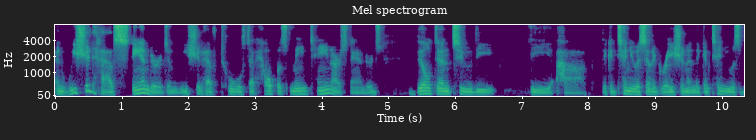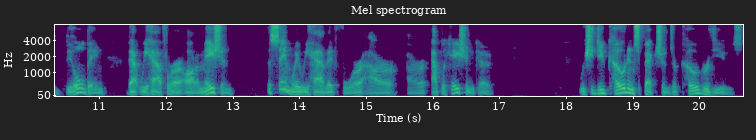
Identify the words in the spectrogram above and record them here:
And we should have standards and we should have tools that help us maintain our standards built into the, the uh, the continuous integration and the continuous building that we have for our automation, the same way we have it for our, our application code. We should do code inspections or code reviews.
